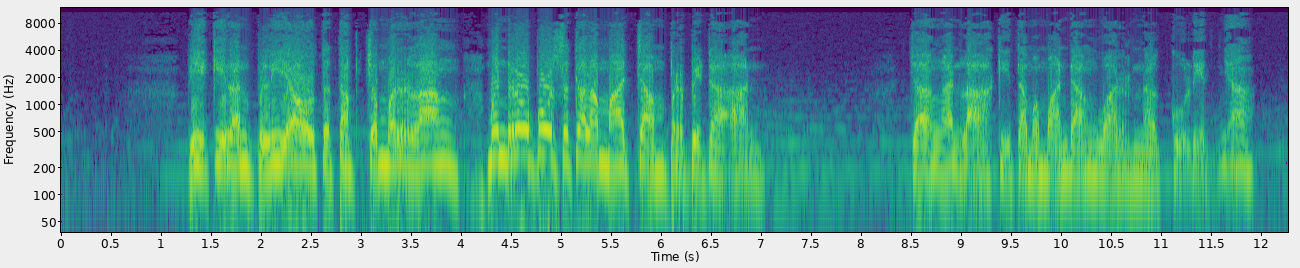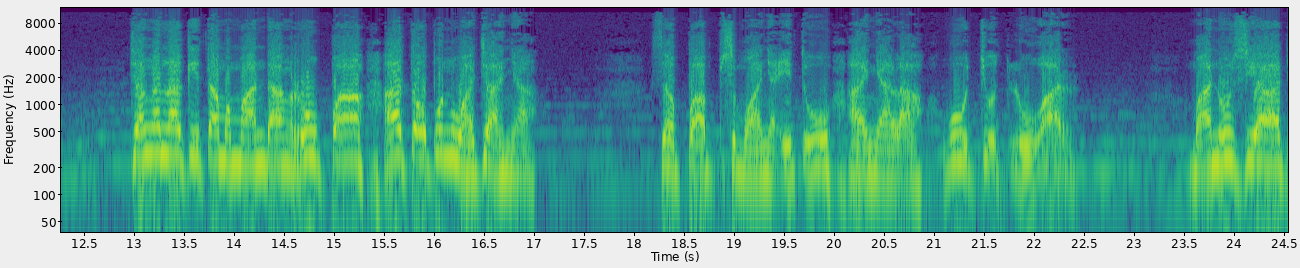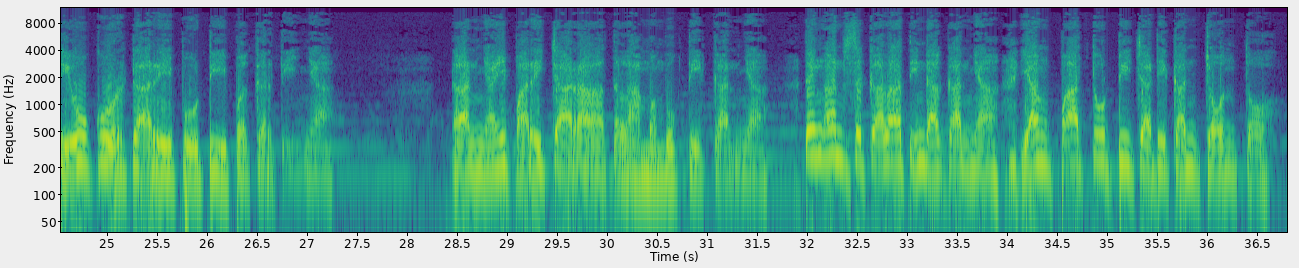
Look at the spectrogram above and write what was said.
Pikiran beliau tetap cemerlang, menerobos segala macam perbedaan. Janganlah kita memandang warna kulitnya. Janganlah kita memandang rupa ataupun wajahnya. Sebab semuanya itu hanyalah wujud luar. Manusia diukur dari budi pekertinya. Dan Nyai Paricara telah membuktikannya dengan segala tindakannya yang patut dijadikan contoh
